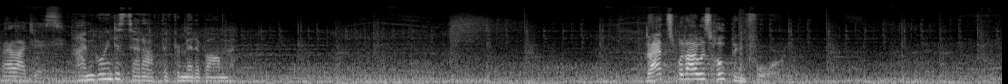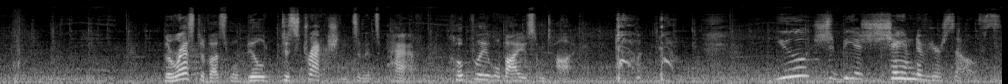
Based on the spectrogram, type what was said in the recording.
Vai lá, Jess. I'm going to set off the Formidabomb. That's what I was hoping for. The rest of us will build distractions in its path. Hopefully, it will buy you some time. You should be ashamed of yourselves.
